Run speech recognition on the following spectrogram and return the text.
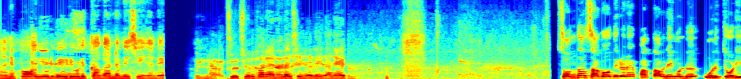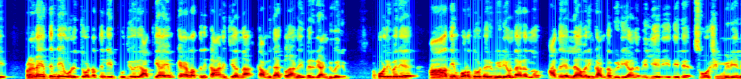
ഞാനിപ്പോ ഈ ഒരു വീഡിയോ എടുക്കാൻ കാരണം എന്താ വെച്ച് കഴിഞ്ഞാൽ പിന്നെ ചേച്ചിയോട് പറയാനുള്ള വെച്ച് കഴിഞ്ഞാൽ ഞാൻ ഏട്ടൻ സ്വന്തം സഹോദരിയുടെ ഭർത്താവിനെയും കൊണ്ട് ഒളിച്ചോടി പ്രണയത്തിന്റെ ഒളിച്ചോട്ടത്തിന്റെ പുതിയൊരു അധ്യായം കേരളത്തിന് കാണിച്ചു തന്ന കവിതാക്കളാണ് ഇവർ രണ്ടുപേരും. അപ്പോൾ ഇവർ ആദ്യം പുറത്തുവിട്ട ഒരു വീഡിയോ ഉണ്ടായിരുന്നു. അത് എല്ലാവരും കണ്ട വീഡിയോ ആണ്. വലിയ രീതിയിൽ സോഷ്യൽ മീഡിയയിൽ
